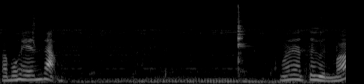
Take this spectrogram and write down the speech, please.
กระโบเห็นสักมันจะตื่นบ่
